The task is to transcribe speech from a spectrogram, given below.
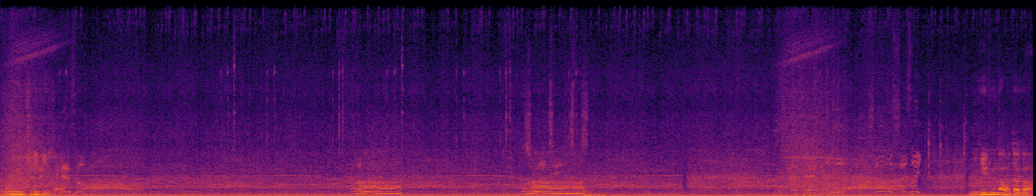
追い打ちできんかやるぞ承知いたしました勝負しなさい逃げるな小田が。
